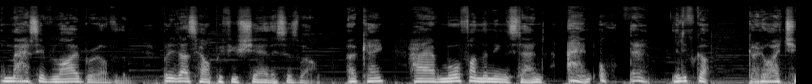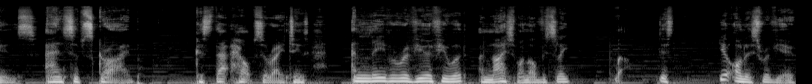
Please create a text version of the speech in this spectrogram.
massive library of them, but it does help if you share this as well. Okay? Have more fun than you stand. And, oh, damn, nearly forgot. Go to iTunes and subscribe because that helps the ratings. And leave a review if you would. A nice one, obviously. Well, just your honest review.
